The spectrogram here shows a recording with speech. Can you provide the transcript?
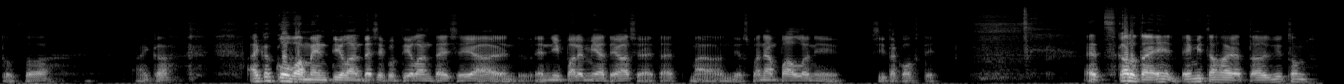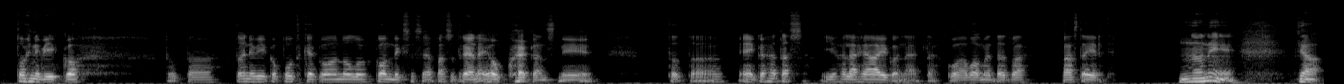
tota, aika, aika kova men tilanteisiin kuin tilanteisiin ja en, en niin paljon mieti asioita, että mä, jos mä näen pallon, niin siitä kohti. Et katsotaan, ei, ei mitään hajottaa. Nyt on toinen viikko, tota, toinen viikko putke, kun on ollut kondiksessa ja päässyt treenaamaan joukkueen kanssa, niin tota, eiköhän tässä ihan lähiaikoina, että kunhan valmentajat vaan päästä irti. No niin. Ja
